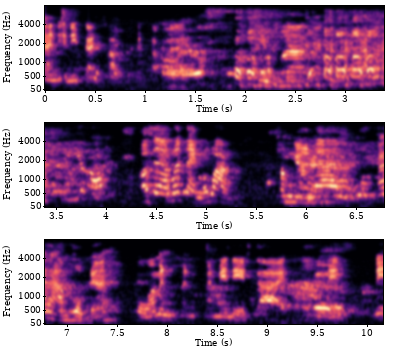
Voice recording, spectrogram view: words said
อันนี้อันนี้แฟนคลับแฟนคลับอ๋อหิวมาก เอาแสดงว่าแต่งระหว่าง ทำงานได้ ถ้าถามผมนะ ผมว่ามันมันมัน manage ได้ไม่ไม่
